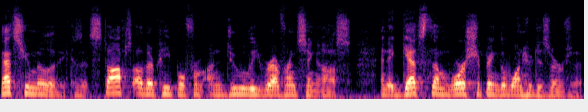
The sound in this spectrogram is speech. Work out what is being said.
That's humility because it stops other people from unduly reverencing us and it gets them worshiping the one who deserves it.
